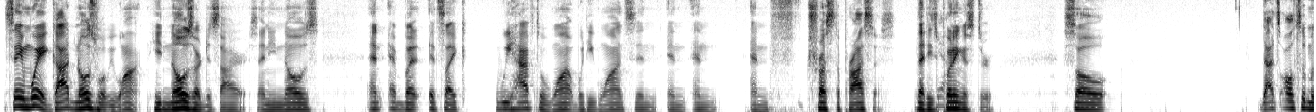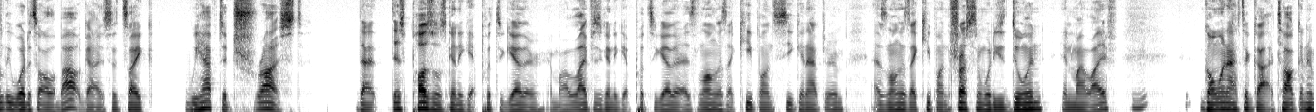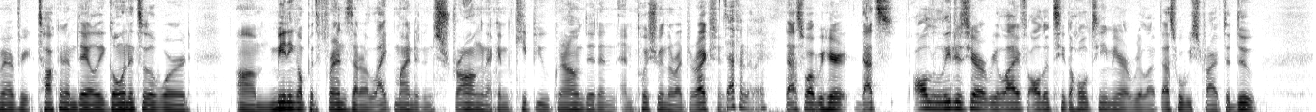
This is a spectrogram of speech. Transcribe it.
same way, God knows what we want. He knows our desires, and He knows, and, and but it's like we have to want what He wants, and and and and f- trust the process that He's Yeah. putting us through. So that's ultimately what it's all about, guys. It's like we have to trust that this puzzle is going to get put together, and my life is going to get put together as long as I keep on seeking after Him, as long as I keep on trusting what He's doing in my life, Mhm. going after God, talking to Him every, talking to Him daily, going into the Word, um, meeting up with friends that are like-minded and strong that can keep you grounded and, and push you in the right direction. Definitely. That's why we're here. That's all the leaders here at Real Life, all the te- the whole team here at Real Life. That's what we strive to do.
